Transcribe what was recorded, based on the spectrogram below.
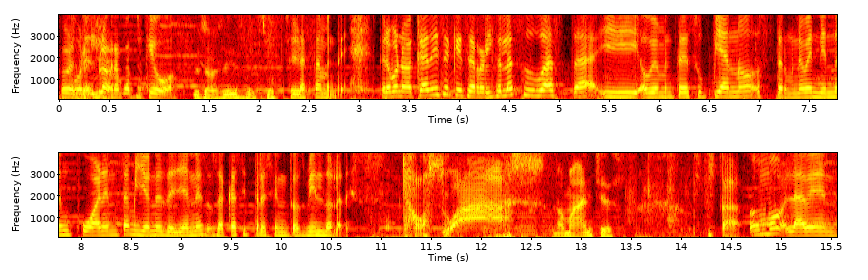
Por Por el terremoto que hubo. Sí, sí, sí. Exactamente. Pero bueno, acá dice que se realizó la subasta y obviamente su piano se terminó vendiendo en 40 millones de yenes, o sea, casi 300 mil dólares. No manches. Está. ¿Cómo la ven?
